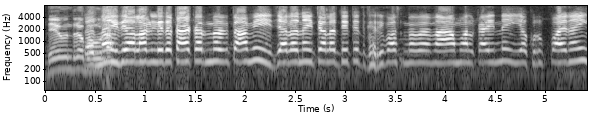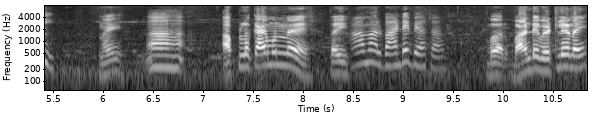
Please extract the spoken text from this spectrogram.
देवेंद्र तर भाऊ नाही द्यावं लागले तर काय करणार आहेत आम्ही? ज्याला नाही त्याला देतात घरी बसणार ना आम्हाला काही नाही एक रुपया नाही. नाही. आपलं काय म्हणणं आहे ताई? आम्हाला भांडे भेटा बर भांडे भेटले नाही?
